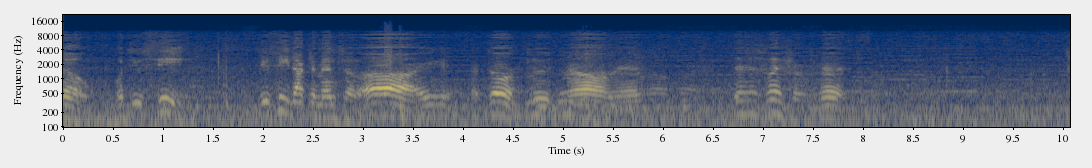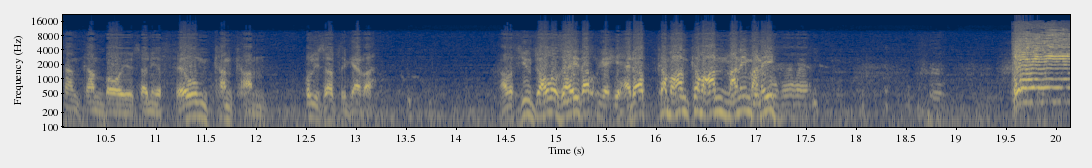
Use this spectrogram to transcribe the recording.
Mento, what do you see? What do you see, Dr. Mento? Oh, you, I don't do it now, man. This is way from good. Come, come, boy, it's only a film. Come, come. Pull yourself together. Have a few dollars, eh? That'll get your head up. Come on, come on. Money, money.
